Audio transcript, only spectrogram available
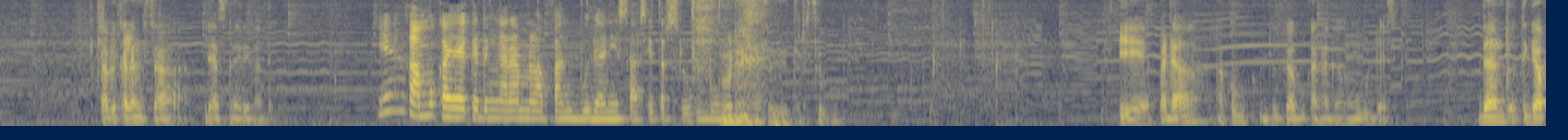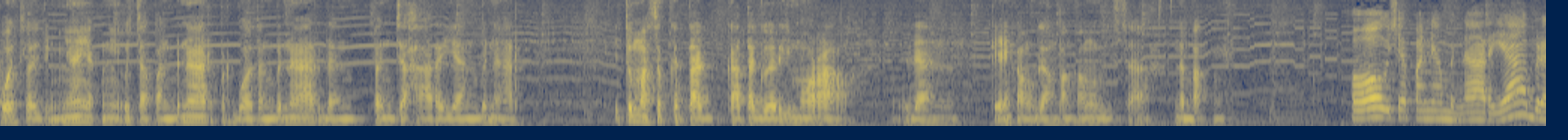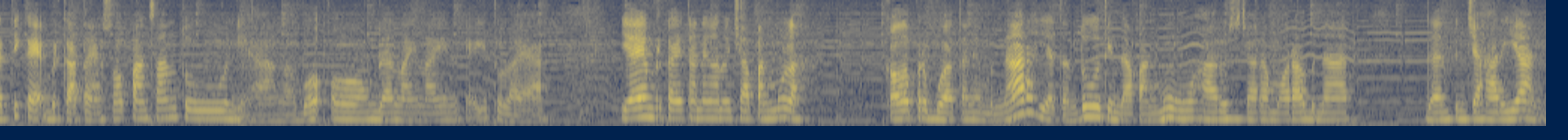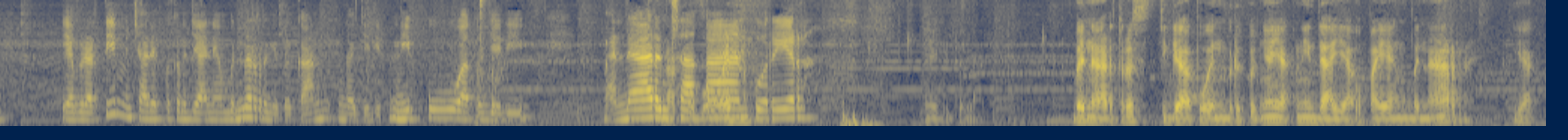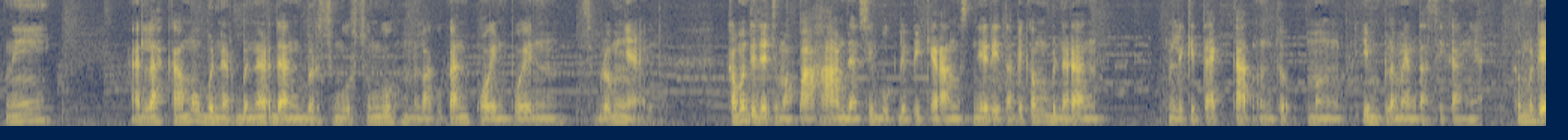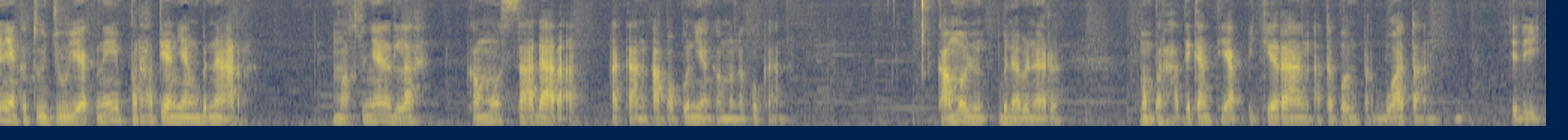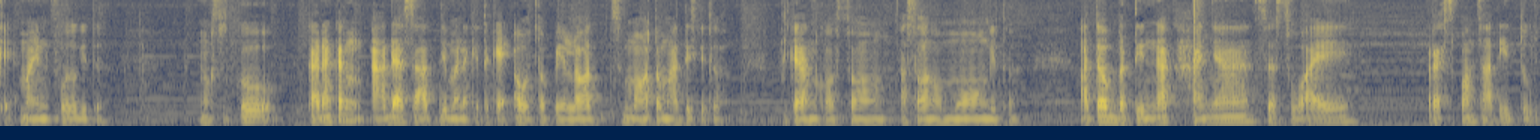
Tapi kalian bisa lihat sendiri nanti. Ya, kamu kayak kedengaran melakukan budanisasi terselubung. budanisasi terselubung. Iya, padahal aku juga bukan agama Buddha sih. Dan untuk tiga poin selanjutnya, yakni ucapan benar, perbuatan benar, dan pencaharian benar, itu masuk ke kategori moral. Dan kayaknya kamu gampang kamu bisa nebaknya. Oh, ucapan yang benar ya berarti kayak berkata yang sopan santun, ya nggak bohong dan lain-lain kayak gitulah ya. Ya yang berkaitan dengan ucapanmu lah. Kalau perbuatan yang benar, ya tentu tindakanmu harus secara moral benar. Dan pencaharian, ya berarti mencari pekerjaan yang bener gitu kan nggak jadi penipu atau jadi bandar misalkan kurir. Ya gitulah. Benar terus tiga poin berikutnya yakni daya upaya yang benar yakni adalah kamu benar-benar dan bersungguh-sungguh melakukan poin-poin sebelumnya gitu. Kamu tidak cuma paham dan sibuk di pikiranmu sendiri tapi kamu beneran memiliki tekad untuk mengimplementasikannya. Kemudian yang ketujuh yakni perhatian yang benar. Maksudnya adalah kamu sadar akan apa pun yang kamu lakukan. Kamu benar-benar memperhatikan tiap pikiran ataupun perbuatan. Jadi kayak mindful gitu. Maksudku kadang kan ada saat di mana kita kayak autopilot, semua otomatis gitu. Pikiran kosong, asal ngomong gitu. Atau bertindak hanya sesuai respon saat itu.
